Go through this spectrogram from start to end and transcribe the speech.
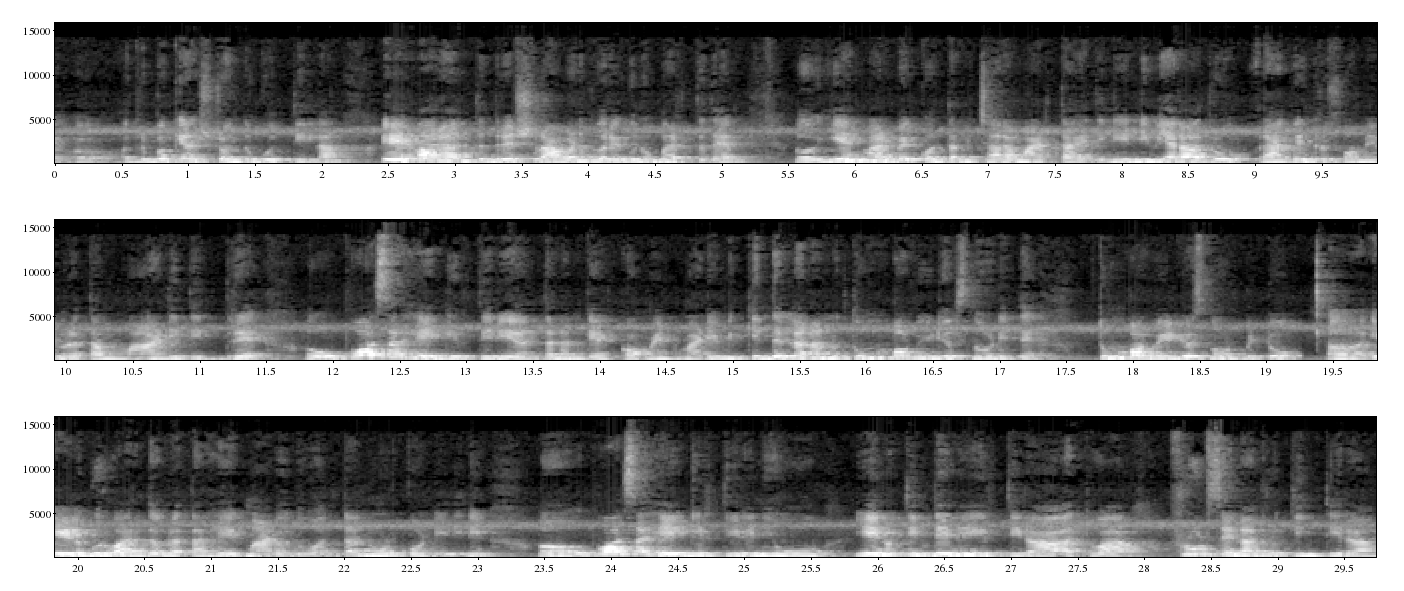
ಅದ್ರ ಬಗ್ಗೆ ಅಷ್ಟೊಂದು ಗೊತ್ತಿಲ್ಲ. ಏಳ್ವಾರ ಅಂತಂದ್ರೆ ಶ್ರಾವಣದವರೆಗೂ ಬರ್ತದೆ. ಏನ್ ಮಾಡ್ಬೇಕು ಅಂತ ವಿಚಾರ ಮಾಡ್ತಾ ಇದ್ದೀನಿ. ನೀವು ಯಾರಾದ್ರೂ ರಾಘವೇಂದ್ರ ಸ್ವಾಮಿ ವ್ರತ ಮಾಡಿದಿದ್ರೆ ಉಪವಾಸ ಹೇಗಿರ್ತೀರಿ ಅಂತ ನನಗೆ ಕಾಮೆಂಟ್ ಮಾಡಿ. ಮಿಕ್ಕಿದ್ದೆಲ್ಲ ನಾನು ತುಂಬಾ ವಿಡಿಯೋಸ್ ನೋಡಿದ್ದೆ. ತುಂಬಾ ವಿಡಿಯೋಸ್ ನೋಡ್ಬಿಟ್ಟು ಏಳು ಗುರುವಾರದ ವ್ರತ ಹೇಗ್ ಮಾಡೋದು ಅಂತ ನೋಡ್ಕೊಂಡಿದ್ದೀನಿ ಉಪವಾಸ ಹೇಗಿರ್ತೀರಿ ನೀವು? ಏನು ತಿಂದೇನೆ ಇರ್ತೀರಾ? ಅಥವಾ ಫ್ರೂಟ್ಸ್ ಏನಾದರೂ ತಿಂತೀರಾ?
